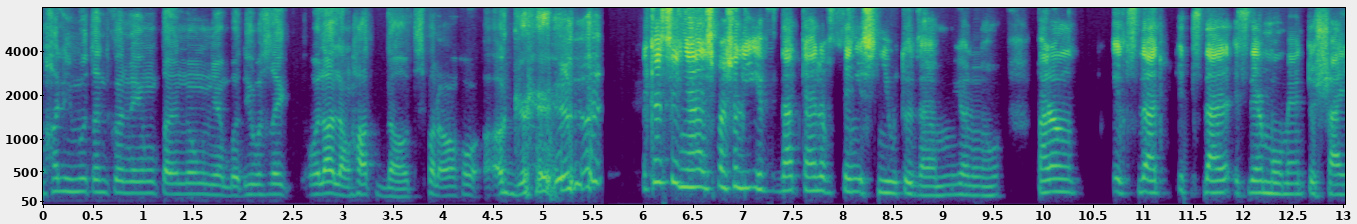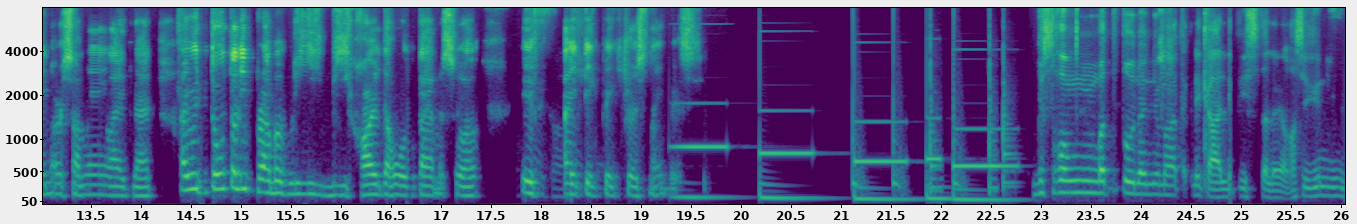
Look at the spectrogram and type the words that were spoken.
nakalimutan ko na yung tanong niya but he was like, wala lang, hot daw. Tapos parang ako, a girl. Kasi nga, especially if that kind of thing is new to them, you know, parang it's that it's that it's their moment to shine or something like that. I would totally probably be hard the whole time as well if oh I take pictures like this. Gusto kong matutunan yung mga technicalities talaga kasi yun yung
